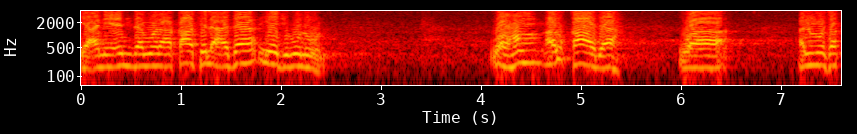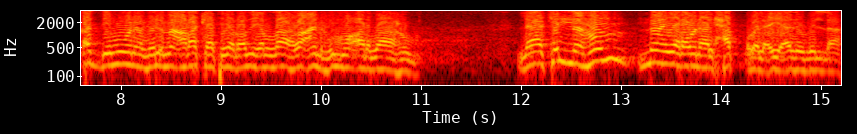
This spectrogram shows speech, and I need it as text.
يعني عند ملاقاة الأعداء يجبنون. وهم القادة والمتقدمون في المعركة رضي الله عنهم وأرضاهم. لكنهم ما يرون الحق والعياذ بالله.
